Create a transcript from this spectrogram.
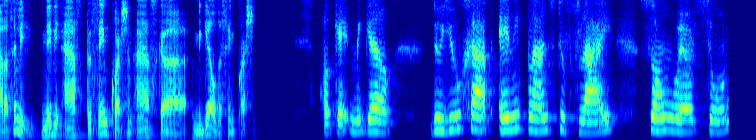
Araceli, maybe ask the same question. Ask uh, Miguel the same question. Okay, Miguel, do you have any plans to fly somewhere soon?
